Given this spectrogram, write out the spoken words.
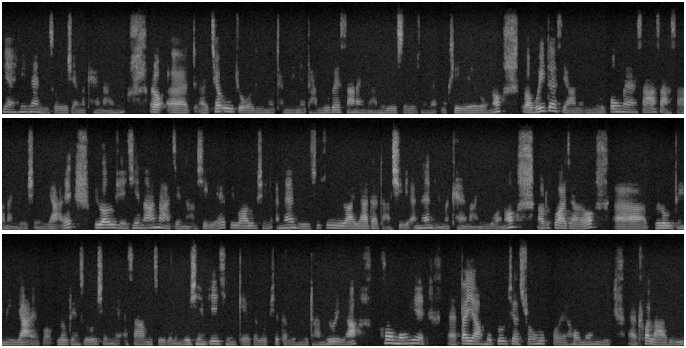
ပြန်ဟင်းနဲ့နေဆိုလို့ရှိရင်မခံနိုင်ဘူးအဲ့တော့အဲချက်ဥကြော်လေးနဲ့ထမင်းနဲ့ဒါမျိုးပဲစားနိုင်တာမျိုးဆိုလို့ရှိရင်လည်း okay ပဲပေါ့နော်သူက weight တက်စရာလည်းမလိုပုံမှန်စားစားစားနိုင်လို့ရှိရင်ရတယ်ပြီးတော့လို့ရှိရင်ရင်သားနာကျင်တာရှိတယ်ပြီးတော့လို့ရှိရင်အနံ့တွေစူးစူးရွာရတတ်တာရှိတယ်အနံ့တွေမခံနိုင်ဘူးပေါ့နော်နောက်တစ်ခုကကြတော့အာ bloating တွေရတယ်ပေါ့ bloating ဆိုလို့ရှိရင်အစားမကြေးတယ်လို့မျိုးရင်ပြည့်ရင်ကဲတယ်လို့ဖြစ်တယ်လို့မျိုးဒါမျိုးတွေကဟော်မုန်းရဲ့တက်ရောက်မှု progesterone လို့ခေါ်တဲ့ဟော်မုန်းတွေထွက်လာပြီး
